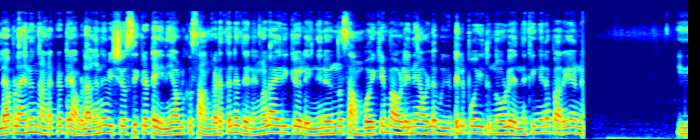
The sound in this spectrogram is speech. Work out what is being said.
എല്ലാ പ്ലാനും നടക്കട്ടെ. അവൾ അങ്ങനെ വിശ്വസിക്കട്ടെ. ഇനി അവൾക്ക് സങ്കടത്തിന്റെ ദിനങ്ങളായിരിക്കുമല്ലോ. ഇങ്ങനെയൊന്നും സംഭവിക്കുമ്പോൾ അവളിനി അവളുടെ വീട്ടിൽ പോയി ഇരുന്നോളൂ എന്നൊക്കെ ഇങ്ങനെ പറയാണ്. ഈ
